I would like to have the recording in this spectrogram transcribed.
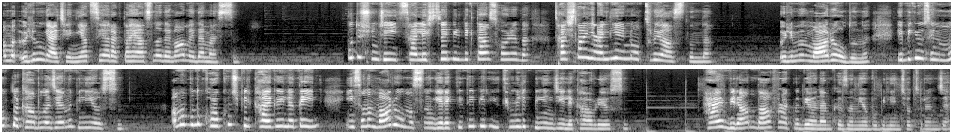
Ama ölüm gerçeğini yatsıyarak da hayatına devam edemezsin. Bu düşünceyi içselleştirebildikten sonra da taşlar yerli yerine oturuyor aslında. Ölümün var olduğunu ve bir gün seni mutlaka bulacağını biliyorsun. Ama bunu korkunç bir kaygıyla değil, insanın var olmasının gerektirdiği bir yükümlülük bilinciyle kavruyorsun. Her bir an daha farklı bir önem kazanıyor bu bilinç oturunca.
